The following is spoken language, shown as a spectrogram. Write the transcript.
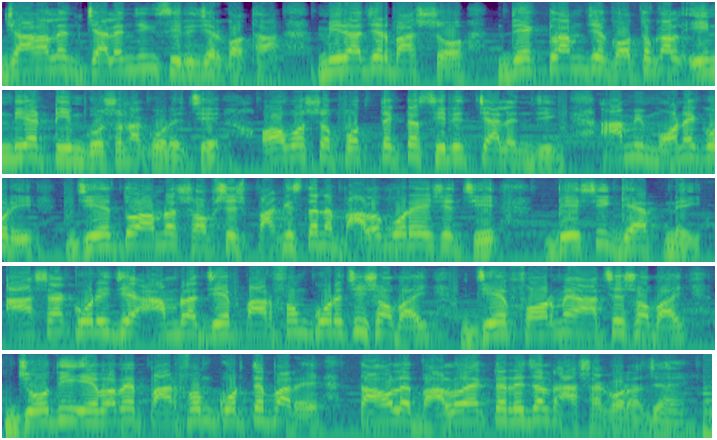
জানালেন চ্যালেঞ্জিং সিরিজের কথা। মিরাজের ভাষ্য, দেখলাম যে গতকাল ইন্ডিয়ার টিম ঘোষণা করেছে। অবশ্য প্রত্যেকটা সিরিজ চ্যালেঞ্জিং। আমি মনে করি, যেহেতু আমরা সবশেষ পাকিস্তানে ভালো করে এসেছি, বেশি গ্যাপ নেই। আশা করি যে আমরা যে পারফর্ম করেছি সবাই, যে ফর্মে আছে সবাই, যদি এভাবে পারফর্ম করতে পারে, তাহলে ভালো একটা রেজাল্ট আশা করা যায়।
